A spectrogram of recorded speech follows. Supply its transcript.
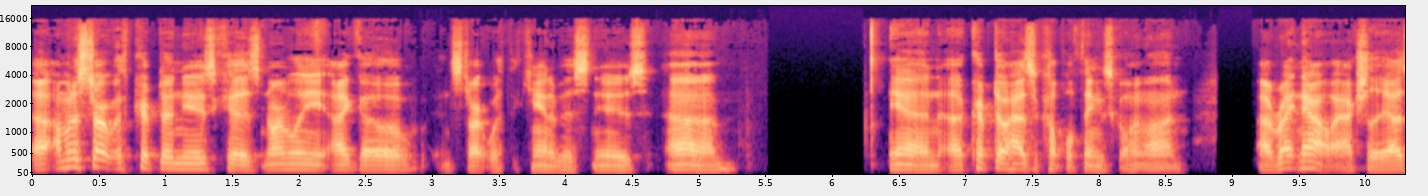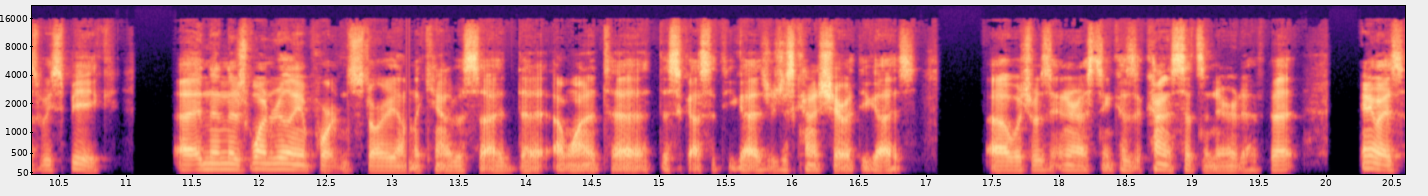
Uh, I'm going to start with crypto news because normally I go and start with the cannabis news. Um, and uh, crypto has a couple things going on uh, right now, actually, as we speak. Uh, and then there's one really important story on the cannabis side that I wanted to discuss with you guys, or just kind of share with you guys, uh, which was interesting because it kind of sets a narrative. But, anyways,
